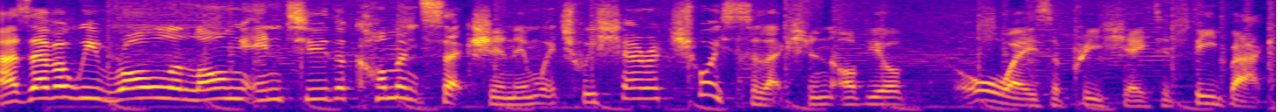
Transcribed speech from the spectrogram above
As ever, we roll along into the comments section in which we share a choice selection of your always appreciated feedback,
